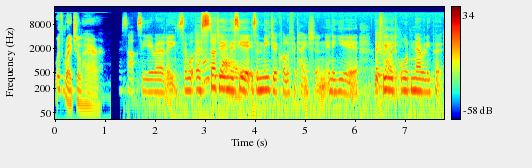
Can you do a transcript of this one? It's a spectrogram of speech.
with Rachel Hare. SATs a year early. So what they're okay. studying this year is a media qualification in a year, which okay. we would ordinarily put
